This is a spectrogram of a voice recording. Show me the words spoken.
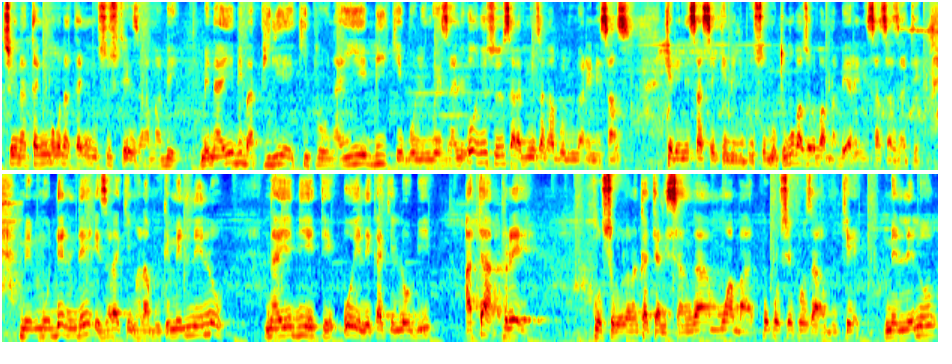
soki natangi moko natangi mosusu te ezala mabe. Me nayebi bapilie ya ekipe oyo nayebi ke bolingo ezali. Oyo nyonso ezosala bino ezaka bolingo ya renaissance. Ke renaissance ekende liboso. Motu moko azoloba mabe ya renaissance aza te. Me modele nde ezalaki malamu te. Me lelo nayebi ete oyo elekaki lobi ata après kosolola na kati ya lisanga mwa bapokoso ekozala moke. Me lelo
